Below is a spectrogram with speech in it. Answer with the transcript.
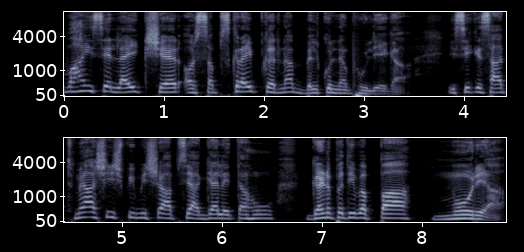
वहाँ इसे लाइक शेयर और सब्सक्राइब करना बिल्कुल न भूलिएगा। इसी के साथ मैं आशीष पी मिश्रा आपसे आज्ञा लेता हूँ, गणपति बप्पा, मोर्या।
